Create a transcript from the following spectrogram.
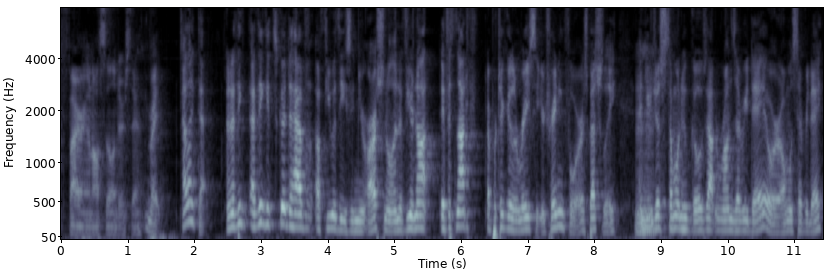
firing on all cylinders there. Right. I like that. And I think I think it's good to have a few of these in your arsenal. And if you're not, if it's not a particular race that you're training for, especially, and you're just someone who goes out and runs every day or almost every day,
